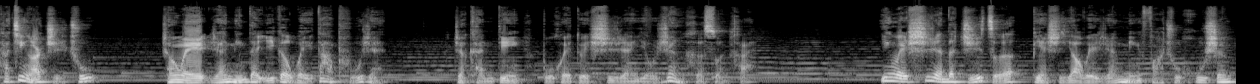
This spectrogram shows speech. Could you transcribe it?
他进而指出，成为人民的一个伟大仆人，这肯定不会对诗人有任何损害，因为诗人的职责便是要为人民发出呼声，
